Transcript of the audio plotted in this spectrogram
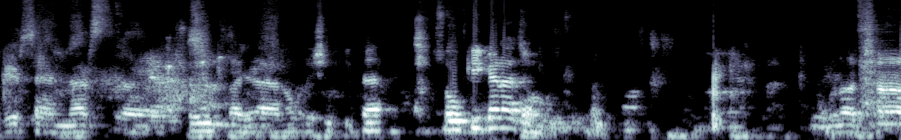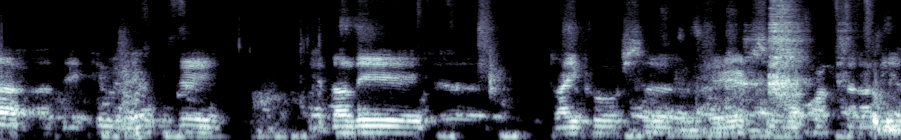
dates and nuts showroom ਦਾ ਜਿਹੜਾ ਇਨੋਗ੍ਰੇਸ਼ਨ ਕੀਤਾ ਹੈ। ਸੋ ਕੀ ਕਹਿਣਾ ਚਾਹੋਗੇ? ਬੜਾ ਅੱਛਾ ਦੇਖ ਕੇ ਮਿਲਿਆ ਕਿ ਇਦਾਂ ਦੇ ਡਰਾਈ ਫਰੂਟਸ ਰੇਟਸ ਵੱਖ ਵੱਖ ਤਰ੍ਹਾਂ ਦੀਆਂ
